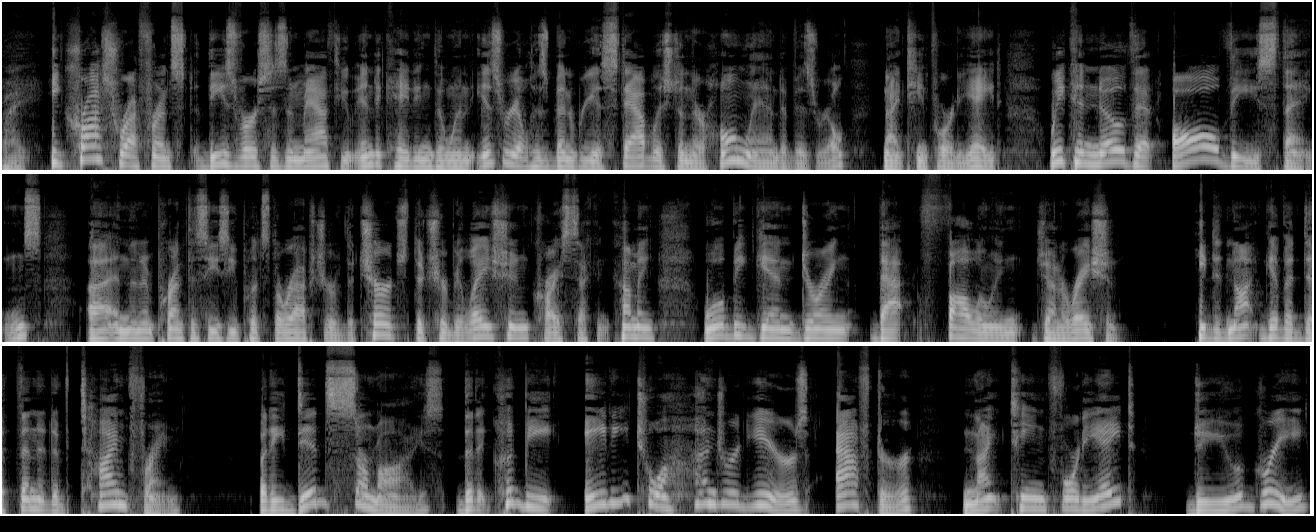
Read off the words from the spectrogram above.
Right. He cross referenced these verses in Matthew, indicating that when Israel has been reestablished in their homeland of Israel, 1948, we can know that all these things, uh, and then in parentheses, he puts the rapture of the church, the tribulation, Christ's second coming, will begin during that following generation. He did not give a definitive time frame, but he did surmise that it could be 80 to 100 years after 1948. Do you agree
